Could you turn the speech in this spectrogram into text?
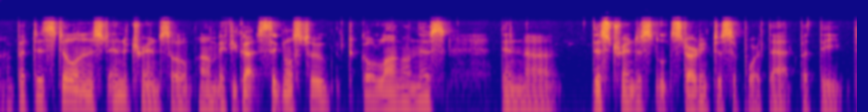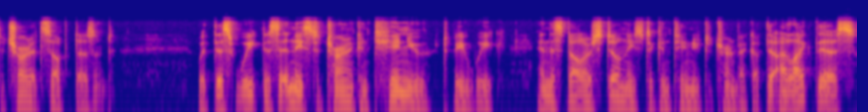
Uh, but it's still in a, trend. So um, if you've got signals to, to go long on this, then uh, this trend is starting to support that, but the, the chart itself doesn't. With this weakness, it needs to turn and continue to be weak, and this dollar still needs to continue to turn back up. I like this.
